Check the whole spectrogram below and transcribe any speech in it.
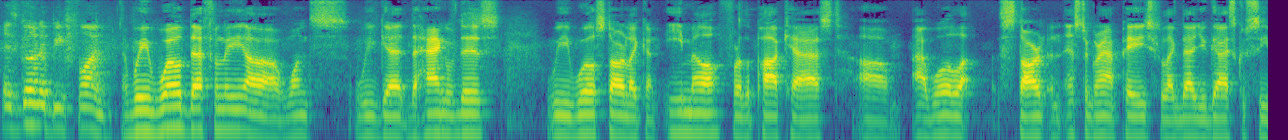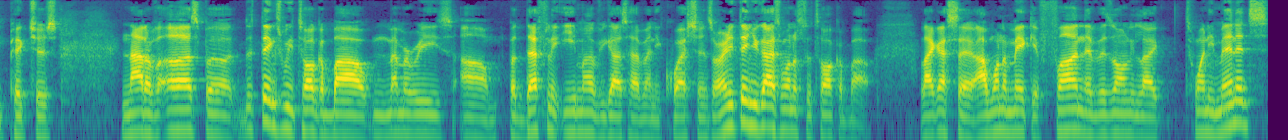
It's gonna be fun. We will definitely uh, once we get the hang of this, we will start like an email for the podcast. Um, I will start an Instagram page like that. You guys could see pictures, not of us, but the things we talk about, memories. Um, but definitely email if you guys have any questions or anything you guys want us to talk about. Like I said, I want to make it fun. If it's only like 20 minutes,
